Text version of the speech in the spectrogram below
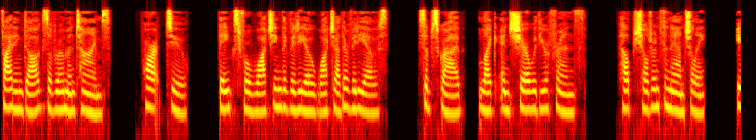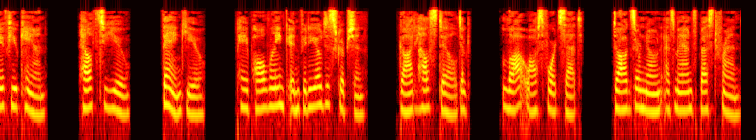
Fighting Dogs of Roman Times. Part 2. Thanks for watching the video watch other videos. Subscribe, like and share with your friends. Help children financially. If you can. Health to you. Thank you. PayPal link in video description. God Dog. La was Fortset. Dogs are known as man's best friend,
